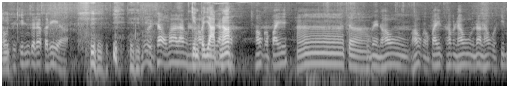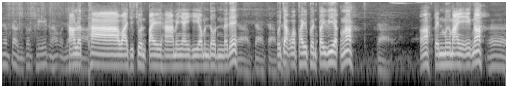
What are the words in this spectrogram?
นเขาสิกินก็ได้ก็ดีอะมื้อเช้ามาลังกินประหยัดเนาะเฮาก็ไปอ่าเด้อบ่แม่นเฮาเฮาก็ไปครับเฮานั่นเฮาก็กินน้ำเจ้าอยู่ต้นเพชรเฮาก็ย่เฮาละทาว่าสิชวนไปหาแม่ใหญ่เหี่ยวมันดนแล้วเด้เจ้าเจ้าเจ้าบ่จักว่าไปเพิ่นไปเวียกเนาะเจ้าอ๋อเป็นมือใหม่อีกเนาะเออ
